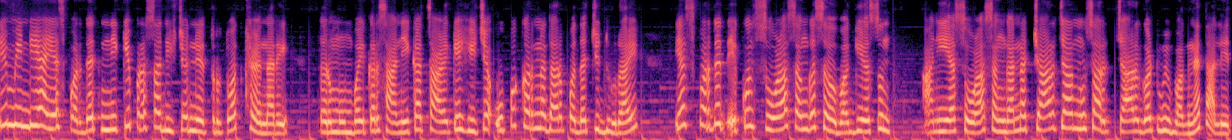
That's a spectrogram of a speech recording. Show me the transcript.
टीम इंडिया या स्पर्धेत निकी प्रसाद हिच्या नेतृत्वात खेळणार. आहे तर मुंबईकर सानिका चाळके हिच्या उपकर्णधार पदाची धुराई. आहे या स्पर्धेत एकूण सोळा संघ सहभागी असून आणि या सोळा संघांना चार चारनुसार चार गट विभागण्यात आलेत.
